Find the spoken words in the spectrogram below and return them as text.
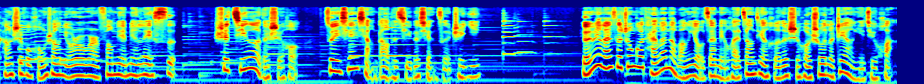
康师傅红烧牛肉味方便面类似，是饥饿的时候最先想到的几个选择之一。有一位来自中国台湾的网友在缅怀臧建和的时候说了这样一句话。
